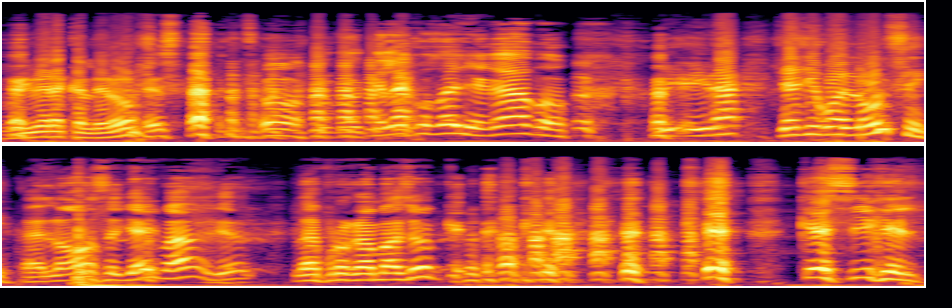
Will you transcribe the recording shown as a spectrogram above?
Rivera Calderón. Exacto. ¿Qué lejos ha llegado? Mira, ya llegó al 11. Al 11, ya ahí va. ya. La programación. ¿Qué, qué- qué sigue? El,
